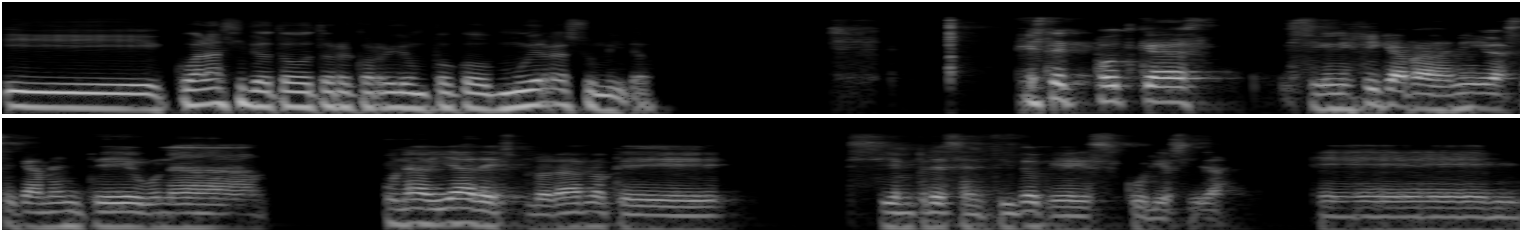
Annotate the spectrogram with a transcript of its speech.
y cuál ha sido todo tu recorrido un poco muy resumido? Este podcast significa para mí básicamente una, una vía de explorar lo que siempre he sentido que es curiosidad. Eh,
